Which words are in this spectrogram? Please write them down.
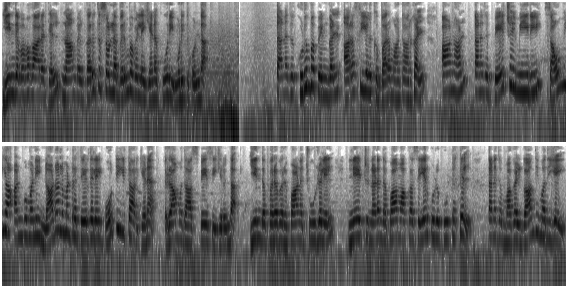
இந்த விவகாரத்தில் நாங்கள் கருத்து சொல்ல விரும்பவில்லை என கூறி முடித்துக் கொண்டார். தனது குடும்ப பெண்கள் அரசியலுக்கு வரமாட்டார்கள். ஆனால் தனது பேச்சை மீறி சௌமியா அன்புமணி நாடாளுமன்ற தேர்தலில் போட்டியிட்டார் என ராமதாஸ் பேசியிருந்தார். இந்த பரபரப்பான சூழலில் நேற்று நடந்த பாமக செயற்குழு கூட்டத்தில் தனது மகள் காந்திமதியை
